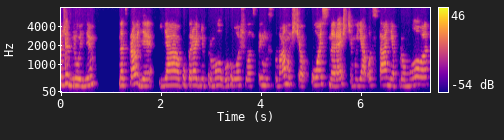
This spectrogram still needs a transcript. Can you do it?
Отже, друзі, насправді я попередню промову оголошувала з тими словами, що ось нарешті моя остання промова.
